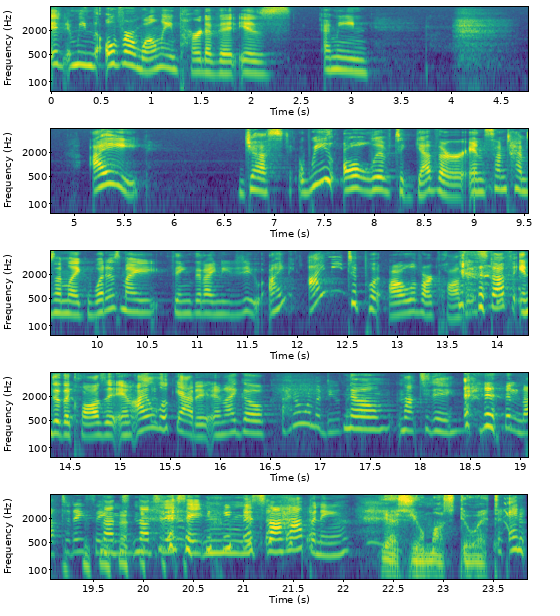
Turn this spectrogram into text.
it, i mean the overwhelming part of it is i mean i just we all live together. And sometimes i'm like what is my thing that i need to do? I i need to put all of our closet stuff into the closet and i look at it and i go I don't want to do that. no not today. Not today, Satan. not, not today satan. It's not happening. Yes you must do it. And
